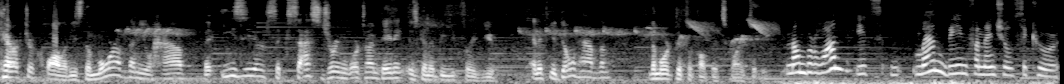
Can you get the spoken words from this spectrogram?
character qualities, the more of them you have, the easier success during wartime dating is going to be for you. And if you don't have them, the more difficult it's going to be. Number one, it's men being financially secure.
